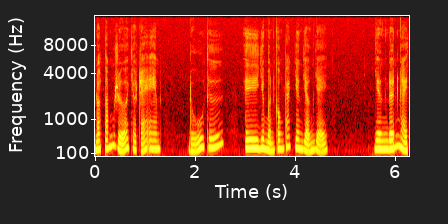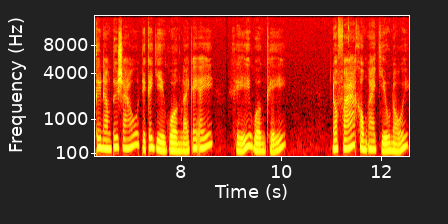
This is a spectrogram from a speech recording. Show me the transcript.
nó tắm rửa cho trẻ em, đủ thứ, y như mình công tác dân vận vậy. Nhưng đến ngày thứ năm thứ sáu thì cái gì quần lại cái ấy, khỉ quần khỉ. Nó phá không ai chịu nổi,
